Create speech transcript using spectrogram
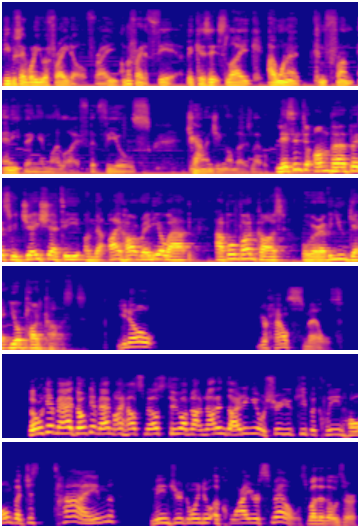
People say, What are you afraid of? Right? I'm afraid of fear because it's like I want to confront anything in my life that feels challenging on those levels. Listen to On Purpose with Jay Shetty on the iHeartRadio app, Apple Podcast, or wherever you get your podcasts. You know, your house smells. Don't get mad. Don't get mad. My house smells too. I'm not, I'm not indicting you. I'm sure you keep a clean home, but just time means you're going to acquire smells, whether those are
